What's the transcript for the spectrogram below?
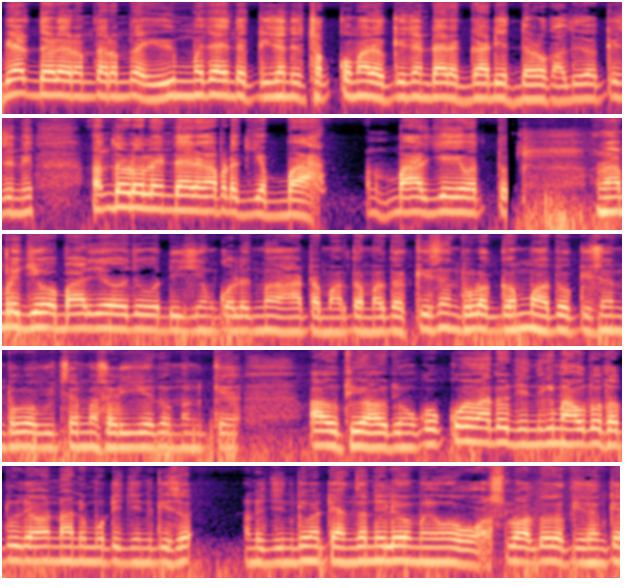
બે જ દડે રમતા રમતા એવી મજા આવી તો છક્કો માર્યો. કિશન ડાયરેક્ટ ગાડીએ દડો કાઢી દીધો. કિશન દડો લઈને ડાયરેક્ટ આપણે જઈએ બહાર અને બહાર જઈએ એવા તો. અને આપણે જેવા બહાર જેવો જો ડીસીએમ કોલેજમાં આટા મારતા મારતા કિશન થોડોક ગમમાં હતો. કિશન થોડો વિચારમાં સડી ગયો તો મને કે આવું થયું આવું થયું. કોઈ વાંધો જિંદગીમાં આવતો થતું જ નાની મોટી જિંદગી છે. અને જિંદગીમાં ટેન્શન નહીં લેવું મેં હોસલો આવતો હતો કિશન કે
